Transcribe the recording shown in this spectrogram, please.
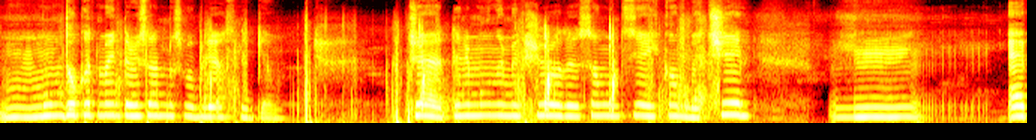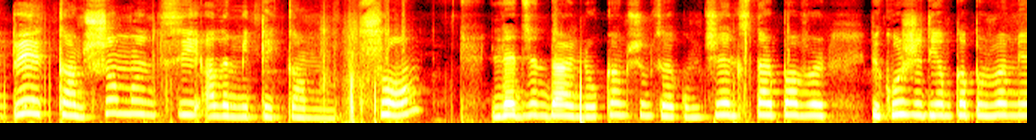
Mu më doket më interesant mos me ble asni gem. Qe, tani munë me kqyr dhe sa mundësia i kam me qel. Epik kam shumë mundësi edhe mitik kam shumë. Legjendar nuk kam shumë s'e kum qel Star Power Pi kush di jam ka provoj me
